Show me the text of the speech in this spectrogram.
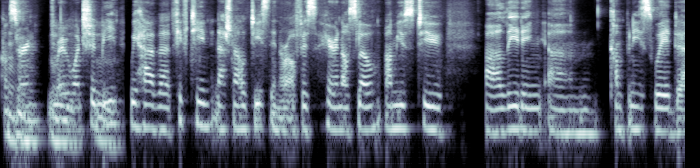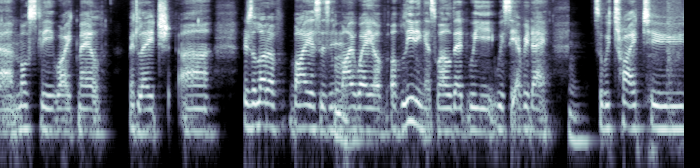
concern mm-hmm. for mm-hmm. everyone should mm-hmm. be. We have uh, 15 nationalities in our office here in Oslo. I'm used to uh, leading um, companies with uh, mostly white male middle age. Uh, there's a lot of biases in mm. my way of, of leading as well that we we see every day. Mm. So we try to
